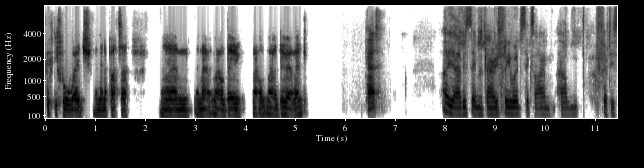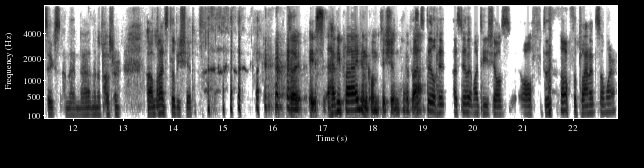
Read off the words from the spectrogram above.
54 wedge, and then a putter, um, and that that'll do. That'll that'll do it. I think. Cad. Oh yeah, it'd be the same as Gary. Three wood, six iron, um, fifty six, and then uh, and then a putter. Um, and I'd still be shit. so it's. Have you played in a competition of that? I'd still hit. I'd still hit my tee shots off to, off the planet somewhere.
